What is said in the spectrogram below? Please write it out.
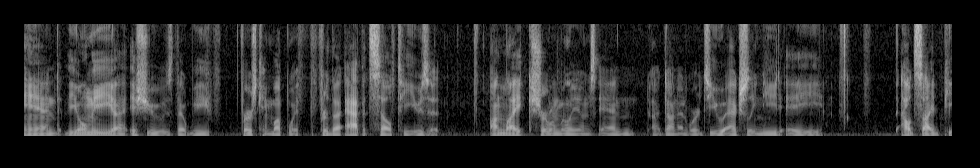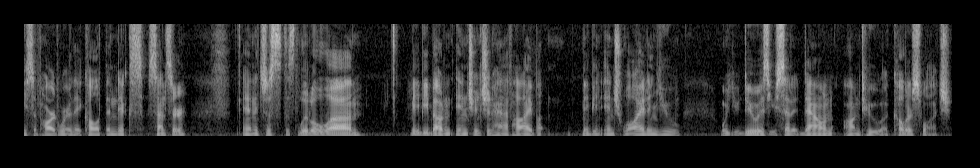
and the only uh, issues that we first came up with for the app itself to use it, unlike Sherwin Williams and uh, Dunn Edwards, you actually need a outside piece of hardware. They call it the Nix sensor, and it's just this little, um maybe about an inch, inch and a half high, but maybe an inch wide. And you, what you do is you set it down onto a color swatch,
